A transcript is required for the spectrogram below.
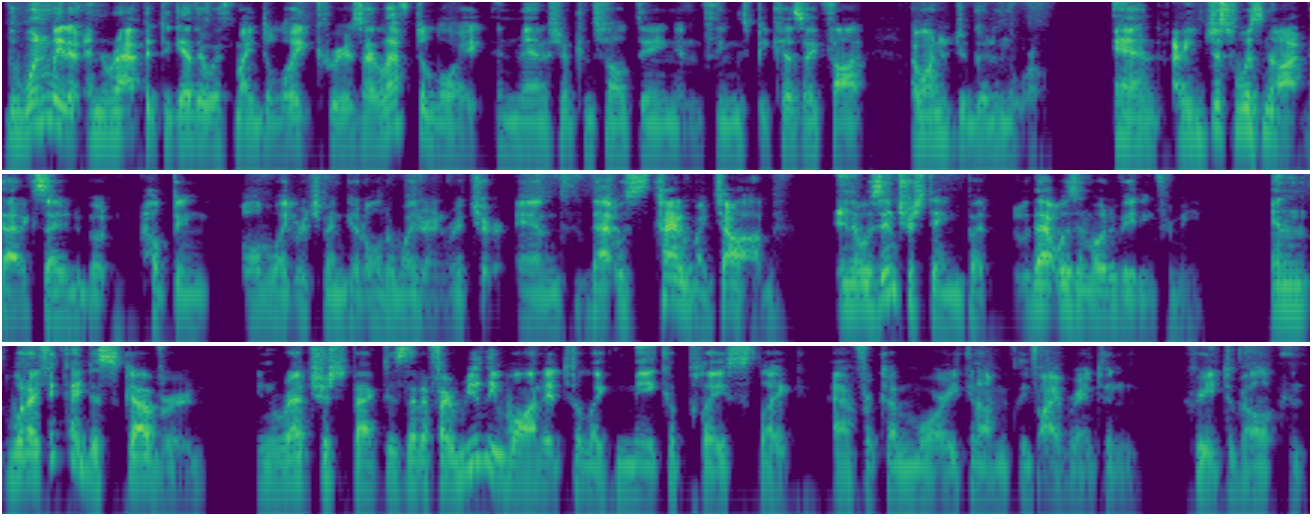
the one way to and wrap it together with my Deloitte career is I left Deloitte and management consulting and things because I thought I wanted to do good in the world. And I just was not that excited about helping old white rich men get older, whiter, and richer. And that was kind of my job. And it was interesting, but that wasn't motivating for me. And what I think I discovered in retrospect is that if I really wanted to like make a place like Africa more economically vibrant and create development,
